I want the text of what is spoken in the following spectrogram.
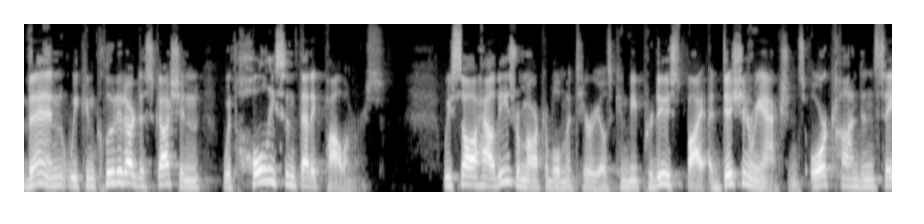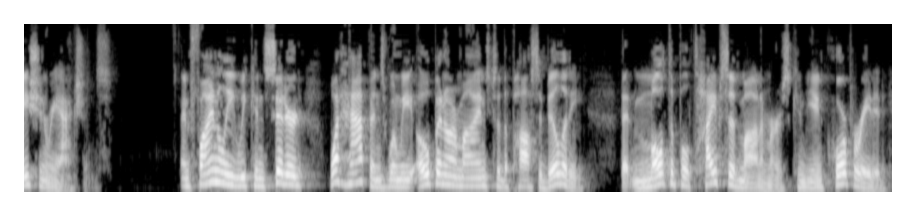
Then we concluded our discussion with wholly synthetic polymers. We saw how these remarkable materials can be produced by addition reactions or condensation reactions. And finally, we considered what happens when we open our minds to the possibility that multiple types of monomers can be incorporated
